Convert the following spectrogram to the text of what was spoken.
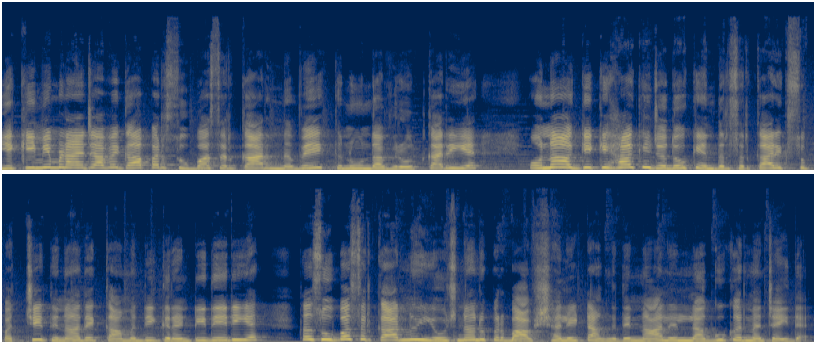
ਯਕੀਨੀ ਬਣਾਇਆ ਜਾਵੇਗਾ, ਪਰ ਸੂਬਾ ਸਰਕਾਰ ਨਵੇਂ ਕਾਨੂੰਨ ਦਾ ਵਿਰੋਧ ਕਰ ਰਹੀ ਹੈ। ਉਹਨਾਂ ਅੱਗੇ ਕਿਹਾ ਕਿ ਜਦੋਂ ਕੇਂਦਰ ਸਰਕਾਰ 125 ਦਿਨਾਂ ਦੇ ਕੰਮ ਦੀ ਗਾਰੰਟੀ ਦੇ ਰਹੀ ਹੈ, ਤਾਂ ਸੂਬਾ ਸਰਕਾਰ ਨੂੰ ਯੋਜਨਾ ਨੂੰ ਪ੍ਰਭਾਵਸ਼ਾਲੀ ਢੰਗ ਦੇ ਨਾਲ ਲਾਗੂ ਕਰਨਾ ਚਾਹੀਦਾ ਹੈ,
